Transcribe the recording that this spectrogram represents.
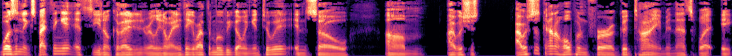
wasn't expecting it it's you know because i didn't really know anything about the movie going into it and so um i was just i was just kind of hoping for a good time and that's what it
